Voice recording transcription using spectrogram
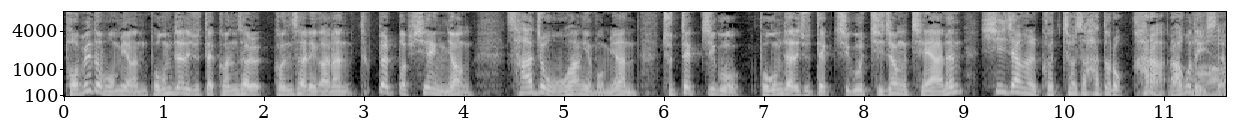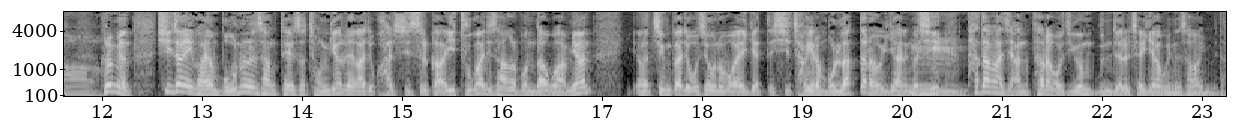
법에도 보면 보금자리 주택 건설 건설에 관한 특별법 시행령 4조 5항에 보면 주택 지구 보금자리 주택 지구 지정 제한은 시장을 거쳐서 하도록 하라라고 돼 있어요. 그러면 시장이 과연 모르는 상태에서 정결을 해가지고 갈 수 있을까? 이 두 가지 사항을 본다고 하면 어, 지금까지 오세훈 후보가 얘기했듯이 자기는 몰랐다라고 얘기하는 것이 음. 타당하지 않다라고 지금 문제를 제기하고 있는 상황입니다.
